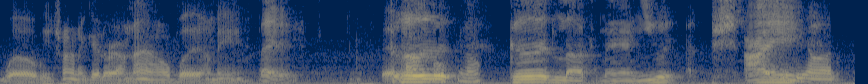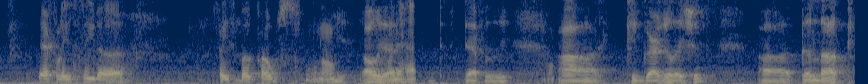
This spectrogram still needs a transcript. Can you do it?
Well, we trying to get her out now, but I mean, Hey, Good. possible. You know, good luck, man. You, psh, I ain't. on. Definitely see the Facebook posts. You know. Yeah. Oh When yeah, it definitely. Uh, congratulations. Uh, good luck,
